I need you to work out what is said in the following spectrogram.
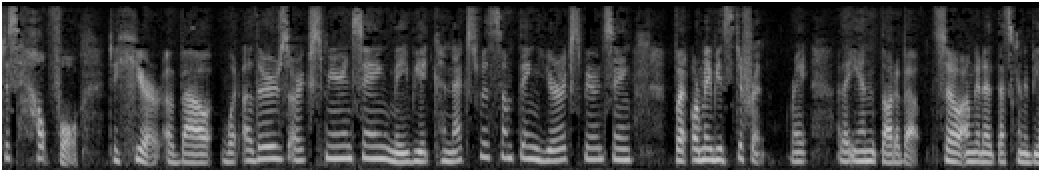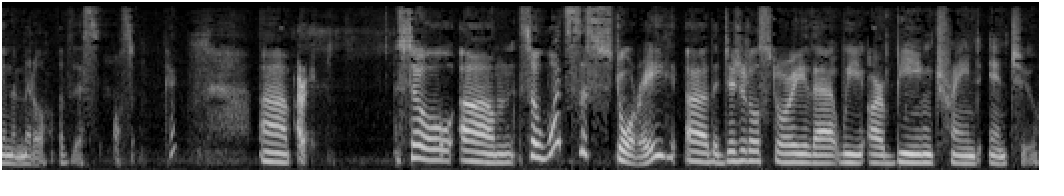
just helpful to hear about what others are experiencing. Maybe it connects with something you're experiencing, but, or maybe it's different right? That you hadn't thought about. So I'm gonna, that's gonna be in the middle of this also. Okay. Um, all right. So, um, so what's the story, uh, the digital story that we are being trained into?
